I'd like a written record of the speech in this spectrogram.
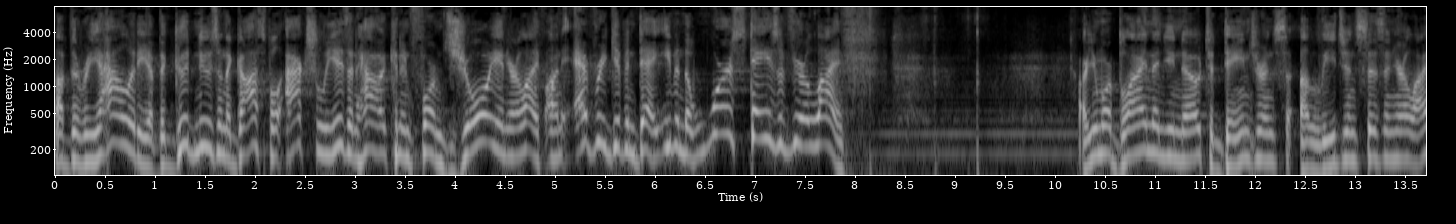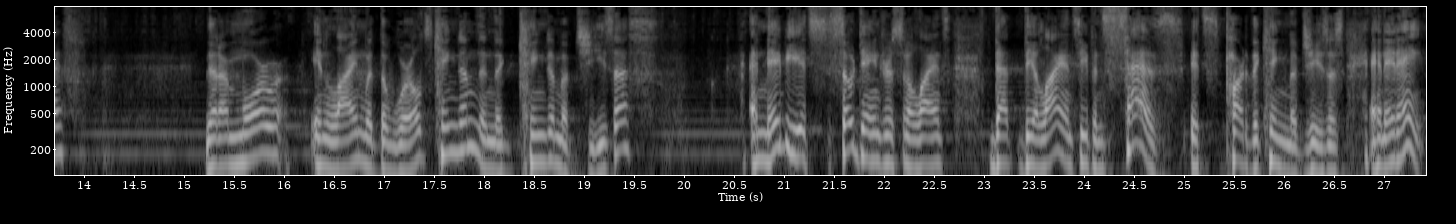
of the reality of the good news and the gospel actually is and how it can inform joy in your life on every given day, even the worst days of your life? Are you more blind than you know to dangerous allegiances in your life that are more in line with the world's kingdom than the kingdom of Jesus? And maybe it's so dangerous an alliance that the alliance even says it's part of the kingdom of Jesus and it ain't.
